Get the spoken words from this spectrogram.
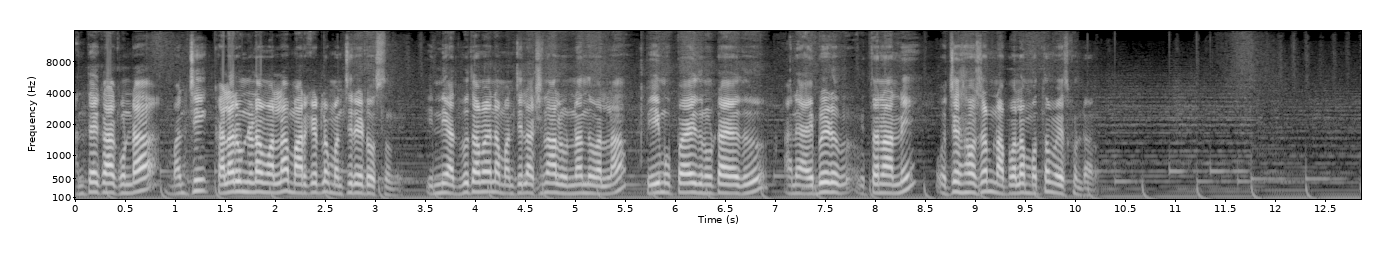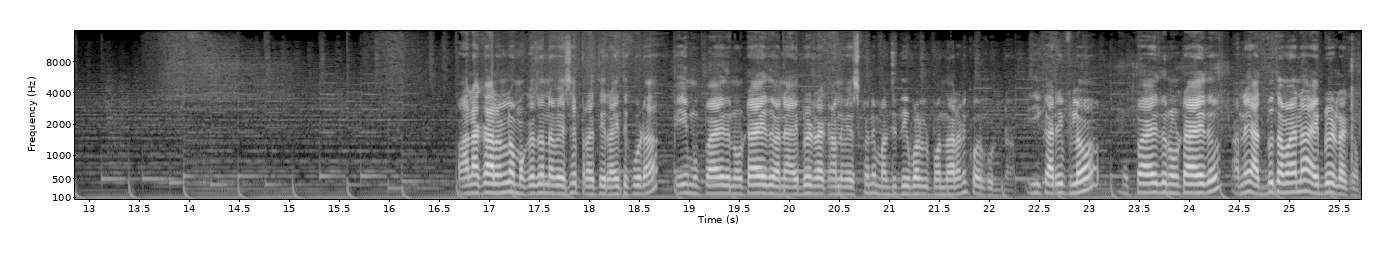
అంతేకాకుండా మంచి కలర్ ఉండడం వల్ల మార్కెట్లో మంచి రేటు వస్తుంది. ఇన్ని అద్భుతమైన మంచి లక్షణాలు ఉన్నందువల్ల పి ముప్పై ఐదు నూట ఐదు అనే హైబ్రిడ్ విత్తనాన్ని వచ్చే సంవత్సరం నా పొలం మొత్తం వేసుకుంటాను. వానాకాలంలో మొక్కజొన్న వేసే ప్రతి రైతు కూడా పి ముప్పై ఐదు నూట ఐదు అనే హైబ్రిడ్ రకాన్ని వేసుకొని మంచి దిగుబడులు పొందాలని కోరుకుంటున్నాను ఈ ఖరీఫ్లో ముప్పై ఐదు నూట ఐదు అనే అద్భుతమైన హైబ్రిడ్ రకం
